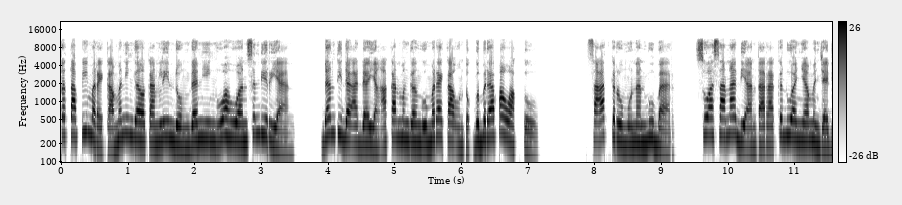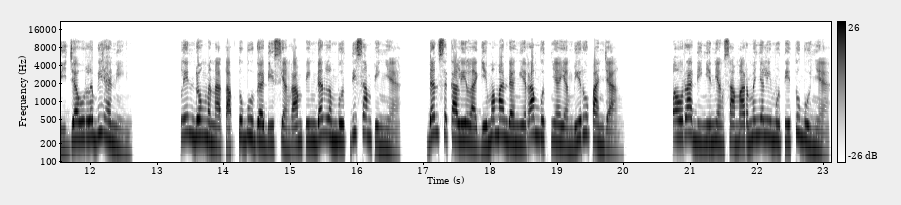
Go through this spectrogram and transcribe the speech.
tetapi mereka meninggalkan Lindong dan Ying Huahuan sendirian, dan tidak ada yang akan mengganggu mereka untuk beberapa waktu. Saat kerumunan bubar, Suasana di antara keduanya menjadi jauh lebih hening. Lindong menatap tubuh gadis yang ramping dan lembut di sampingnya, dan sekali lagi memandangi rambutnya yang biru panjang. Aura dingin yang samar menyelimuti tubuhnya,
